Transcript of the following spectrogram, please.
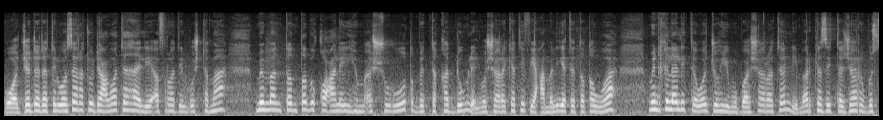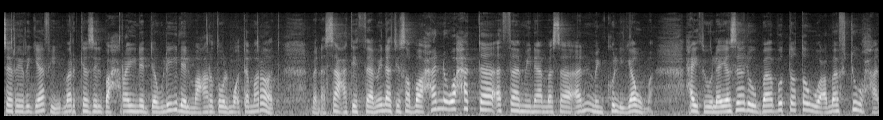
وجددت الوزارة دعوتها لأفراد المجتمع ممن تنطبق عليهم الشروط بالتقدم للمشاركة في عملية التطوع من خلال التوجه مباشرة لمركز التجارب السريرية في مركز البحرين الدولي للمعارض والمؤتمرات. من الساعة الثامنة صباحا وحتى الثامنة مساء من كل يوم حيث لا يزال باب التطوع مفتوحا.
